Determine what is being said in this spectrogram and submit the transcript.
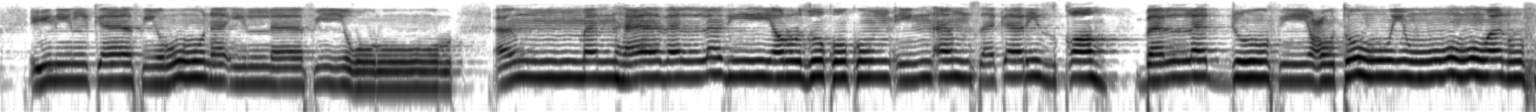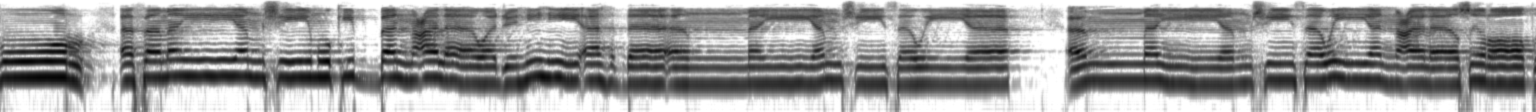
إِنِ الْكَافِرُونَ إِلَّا فِي غُرُورٍ أَمَّنْ هَذَا الَّذِي يَرْزُقُكُمْ إِنْ أَمْسَكَ رِزْقَهُ بَل لَّجُّوا فِي عُتُوٍّ وَنُفُورٍ أَفَمَن يَمْشِي مُكِبًّا عَلَى وَجْهِهِ أَهْدَى أَمَّن يَمْشِي سَوِيًّا أَمَّن يَمْشِي سَوِيًّا عَلَى صِرَاطٍ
